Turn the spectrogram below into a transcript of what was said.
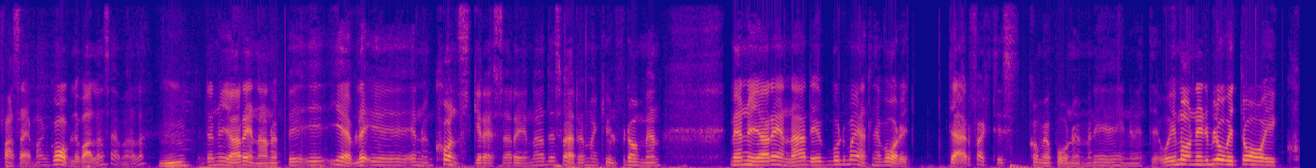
fan säger man, Gavlevallen säger man eller? Mm. Den nya arenan uppe i Gävle. Eh, ännu en konstgräsarena dessvärre men kul för dem. Men, med en ny arena, det borde man egentligen varit där faktiskt kom jag på nu men det hinner vi inte. Och imorgon är det Blåvitt AIK,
